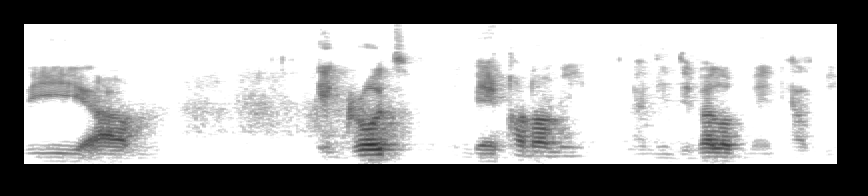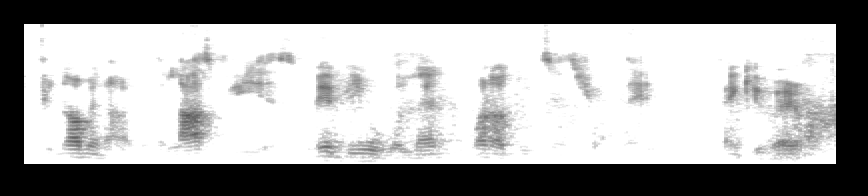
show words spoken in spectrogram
the um, a growth in the economy and in development has been phenomenal in the last few years. Maybe we will learn one or two things from there. Thank you very much.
